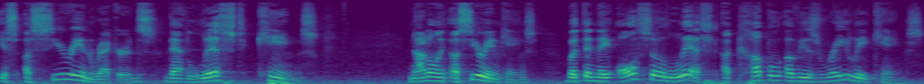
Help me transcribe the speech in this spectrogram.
Assyrian records that list kings, not only Assyrian kings, but then they also list a couple of Israeli kings.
